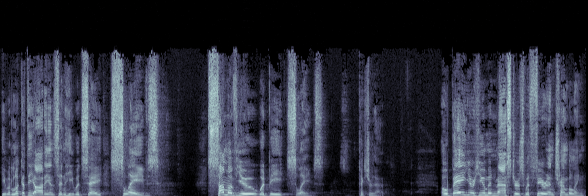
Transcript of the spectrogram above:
he would look at the audience and he would say, Slaves. Some of you would be slaves. Picture that. Obey your human masters with fear and trembling,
